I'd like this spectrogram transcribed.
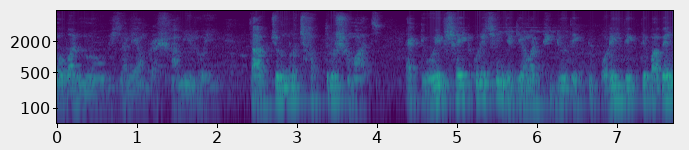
নবান্ন অভিযানে আমরা সামিল হই। তার জন্য ছাত্র সমাজ একটি ওয়েবসাইট করেছেন, যেটি আমার ভিডিওতে একটু পরেই দেখতে পাবেন,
